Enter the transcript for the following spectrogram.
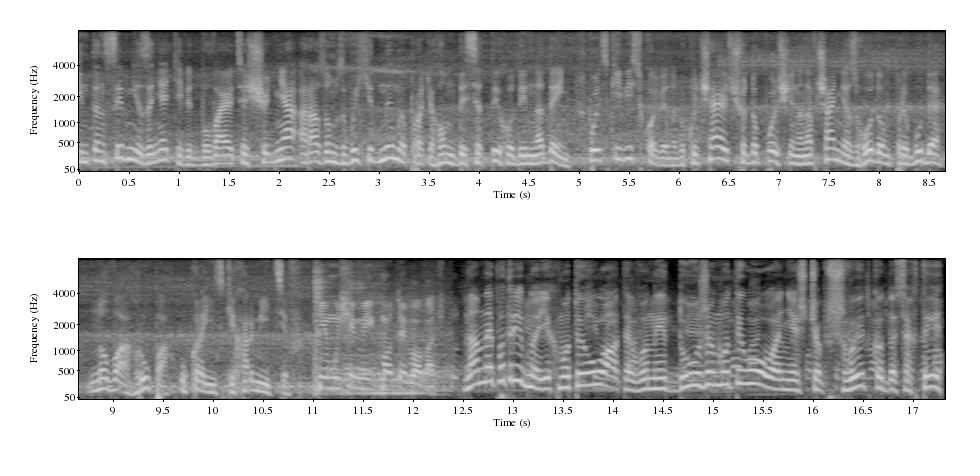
Інтенсивні заняття відбуваються щодня разом з вихідними протягом 10 годин на день. Польські військові не виключають, що до Польщі на навчання згодом прибуде нова група українських армійців. Нам не потрібно їх мотивувати. Вони дуже мотивовані, щоб швидко досягти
